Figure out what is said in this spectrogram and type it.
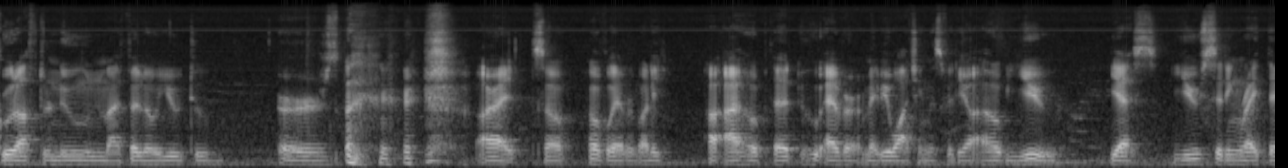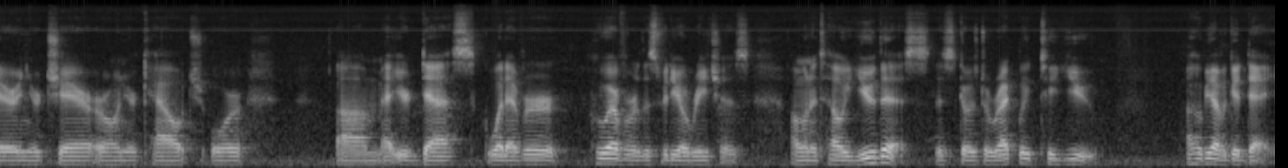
Good afternoon, my fellow YouTubers. Alright, so hopefully everybody, I, I hope that whoever may be watching this video, I hope you, yes, you sitting right there in your chair or on your couch or um, at your desk, whatever, whoever this video reaches, I want to tell you this. This goes directly to you. I hope you have a good day.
